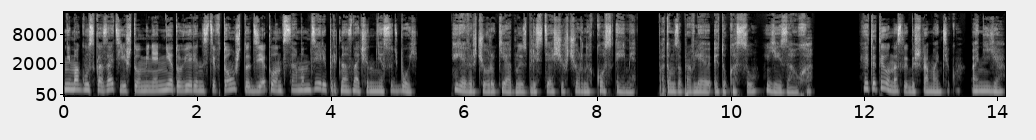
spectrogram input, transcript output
не могу сказать ей, что у меня нет уверенности в том, что Деклан в самом деле предназначен мне судьбой. Я верчу в руке одну из блестящих черных кос Эйми, потом заправляю эту косу ей за ухо. «Это ты у нас любишь романтику, а не я».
